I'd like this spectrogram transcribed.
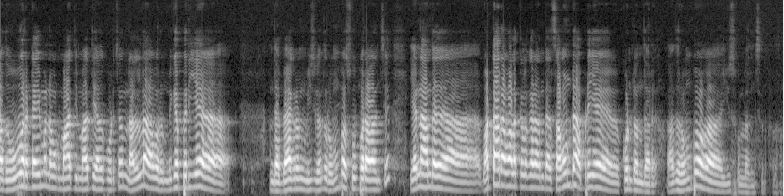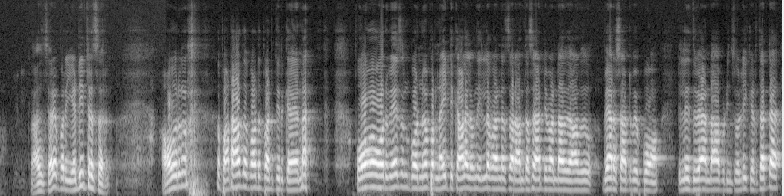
அது ஒவ்வொரு டைமும் நமக்கு மாற்றி மாற்றி அதை பிடிச்சா நல்லா ஒரு மிகப்பெரிய அந்த பேக்ரவுண்ட் மியூசிக் வந்து ரொம்ப சூப்பராக இருந்துச்சு. ஏன்னா அந்த வட்டார வழக்கில் இருக்கிற அந்த சவுண்டை அப்படியே கொண்டு வந்தார். அது ரொம்ப யூஸ்ஃபுல்லாக இருந்துச்சு. அது சார் அப்புறம் எடிட்டர் சார் அவரும் படாத பாடு படுத்திருக்காரு. ஏன்னா போவோம் ஒரு வேஷன் போடணும். அப்புறம் நைட்டு காலையில் வந்து இல்லை வேண்டாம் சார் அந்த ஷாட்டு வேண்டாம். அது- வேறு ஷாட்டு போய் போவோம். இல்லை இது வேண்டாம் அப்படின்னு சொல்லி கிட்டத்தட்ட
